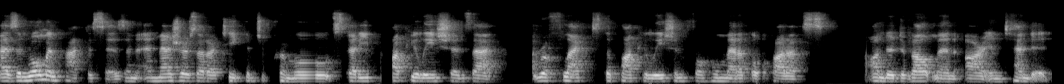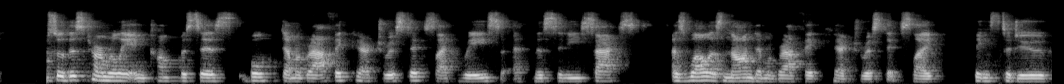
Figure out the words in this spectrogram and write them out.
as enrollment practices and, and measures that are taken to promote study populations that reflect the population for whom medical products under development are intended. So, this term really encompasses both demographic characteristics like race, ethnicity, sex, as well as non demographic characteristics like things to do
